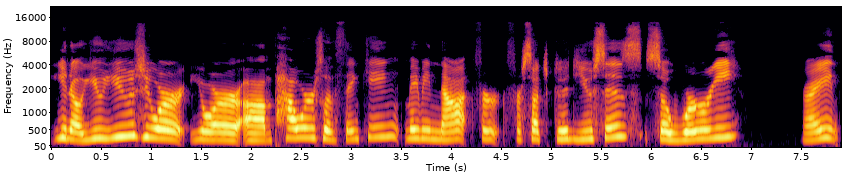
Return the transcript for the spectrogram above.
you know you use your your um, powers of thinking maybe not for for such good uses so worry right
